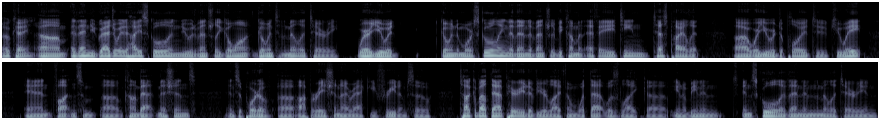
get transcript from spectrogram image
Okay, um, and then you graduated high school, and you would eventually go on go into the military, where you would go into more schooling, and then eventually become an F-18 test pilot, uh, where you were deployed to Kuwait and fought in some uh, combat missions in support of uh, Operation Iraqi Freedom. So, talk about that period of your life and what that was like. Uh, you know, being in in school and then in the military. And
